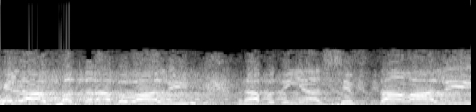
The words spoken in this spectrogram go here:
خلافت رب والی، رب دیا سفت والی۔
